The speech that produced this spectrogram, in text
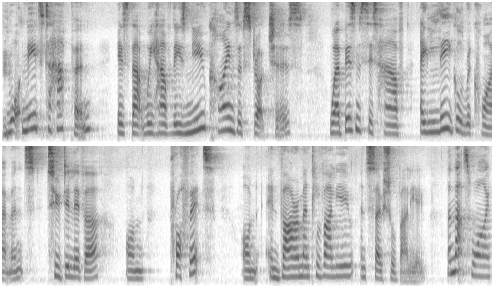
what needs to happen is that we have these new kinds of structures where businesses have a legal requirement to deliver on profit, on environmental value, and social value. And that's why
